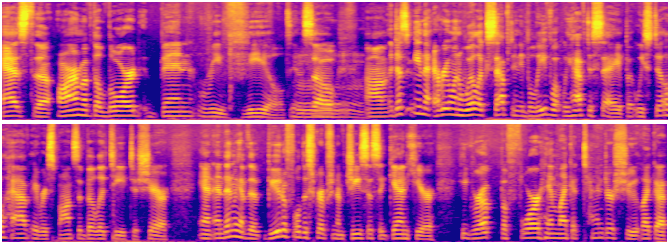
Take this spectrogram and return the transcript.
has the arm of the Lord been revealed? And so um, it doesn't mean that everyone will accept and believe what we have to say, but we still have a responsibility to share. And, and then we have the beautiful description of Jesus again here. He grew up before him like a tender shoot, like a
